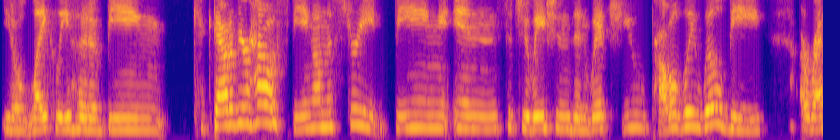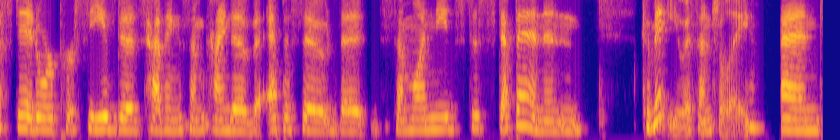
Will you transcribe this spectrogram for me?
you know, likelihood of being kicked out of your house, being on the street, being in situations in which you probably will be arrested or perceived as having some kind of episode that someone needs to step in and commit you essentially. And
